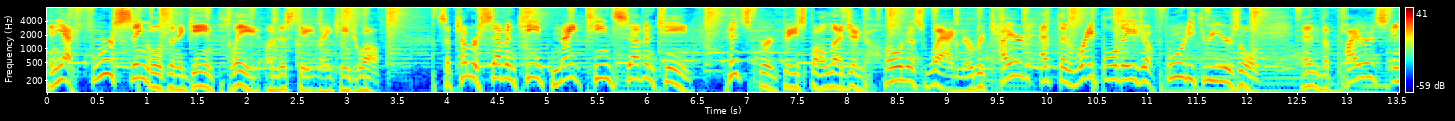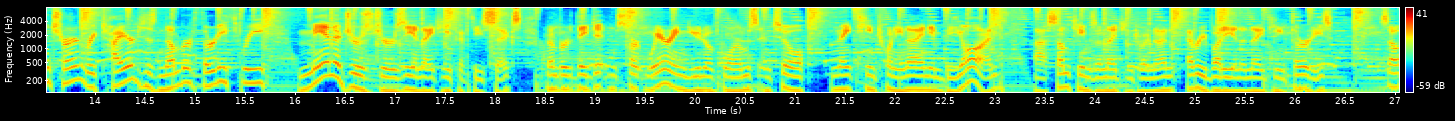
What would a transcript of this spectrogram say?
and he had four singles in a game played on this date, 1912. September 17, 1917, Pittsburgh baseball legend Honus Wagner retired at the ripe old age of 43 years old, and the Pirates in turn retired his number 33 manager's jersey in 1956. Remember, they didn't start wearing uniforms until 1929 and beyond. Uh, some teams in 1929, everybody in the 1930s. So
